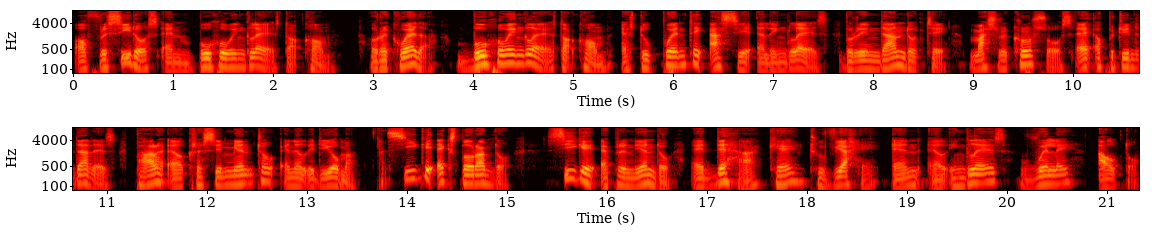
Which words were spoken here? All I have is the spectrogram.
ofrecidos en buhoingles.com. Recuerda, bujoinglés.com es tu puente hacia el inglés, brindándote más recursos e oportunidades para el crecimiento en el idioma. Sigue explorando, sigue aprendiendo y deja que tu viaje en el inglés vuele alto.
